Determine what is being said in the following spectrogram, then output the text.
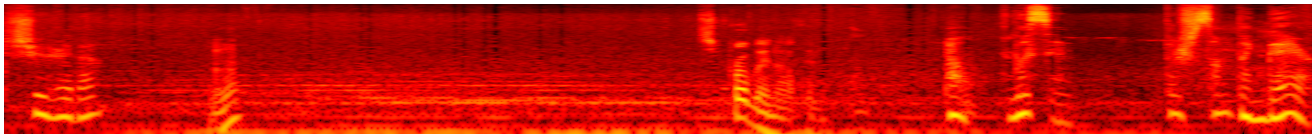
Did you hear that? Hmm? It's probably nothing. No, listen. There's something there.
